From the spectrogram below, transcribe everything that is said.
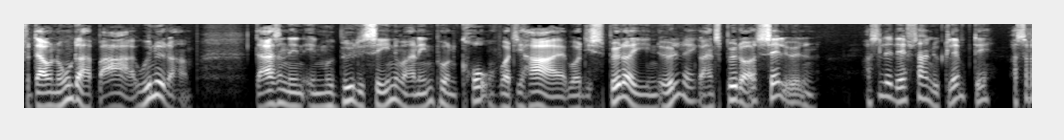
for der er jo nogen, der har bare udnytter ham. Der er sådan en, en modbydelig scene, hvor han er inde på en krog, hvor de, har, hvor de spytter i en øl, ikke? og han spytter også selv øllen. Og så lidt efter har han jo glemt det, og så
